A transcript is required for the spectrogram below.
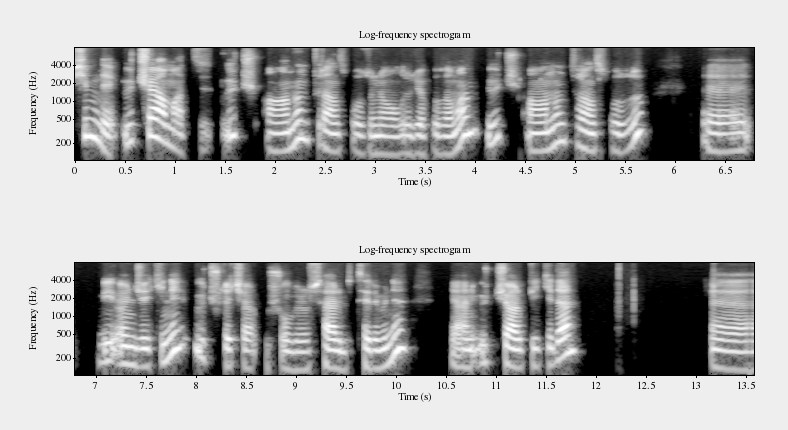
Şimdi 3A matris, 3A'nın transpozu ne olacak o zaman? 3A'nın transpozu e, bir öncekini 3 ile çarpmış oluyoruz her bir terimini. Yani 3 çarpı 2'den e,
